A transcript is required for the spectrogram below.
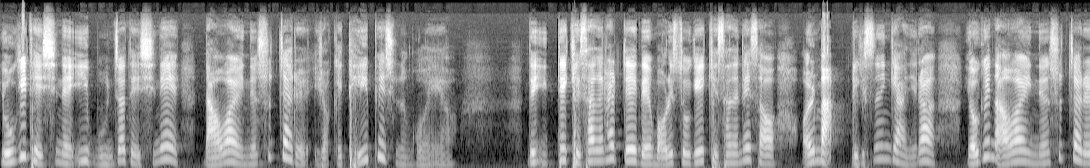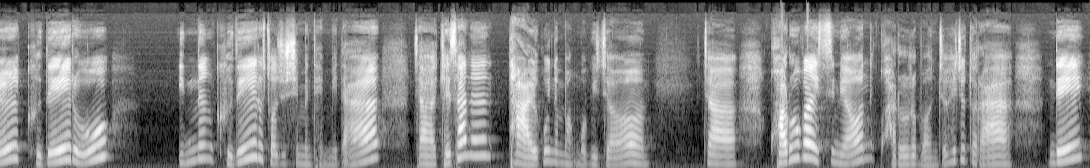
여기 대신에 이 문자 대신에 나와 있는 숫자를 이렇게 대입해 주는 거예요. 근데 이때 계산을 할 때 내 머릿속에 계산을 해서 얼마 이렇게 쓰는 게 아니라 여기 나와 있는 숫자를 그대로 있는 그대로 써주시면 됩니다. 자, 계산은 다 알고 있는 방법이죠. 자, 괄호가 있으면 괄호를 먼저 해주더라. 근데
